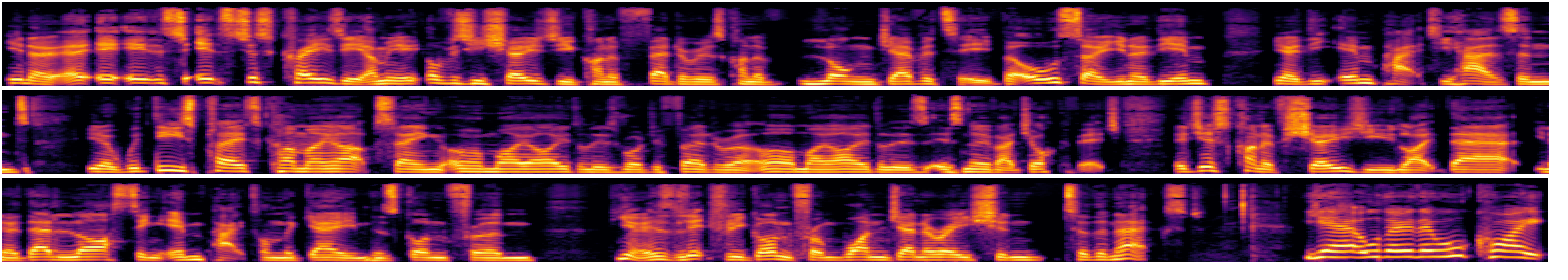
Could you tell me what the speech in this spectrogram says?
you know it, it's it's just crazy. I mean, it obviously shows you kind of Federer's kind of longevity, but also you know the you know the impact he has, and you know with these players coming up saying, "Oh, my idol is Roger Federer," "Oh, my idol is is Novak Djokovic," it just kind of shows you like their you know their lasting impact on the game has gone from you know, has literally gone from one generation to the next. Yeah, although they're all quite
